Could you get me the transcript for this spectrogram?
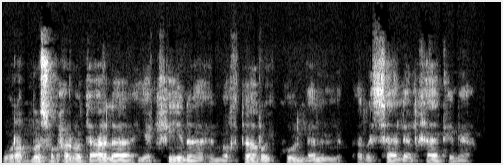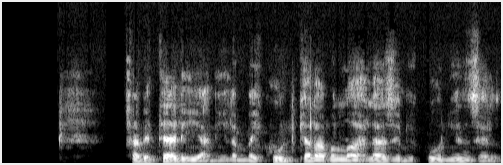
وربنا سبحانه وتعالى يكفينا أنه اختاره يكون للرسالة الخاتمة. فبالتالي يعني لما يكون كلام الله لازم يكون ينزل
